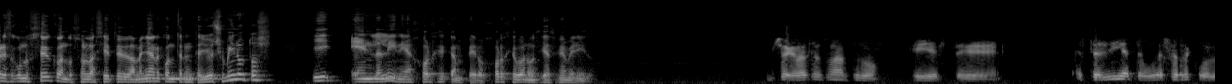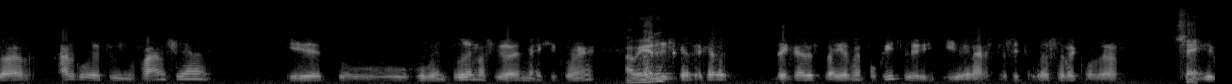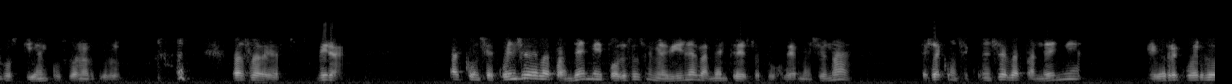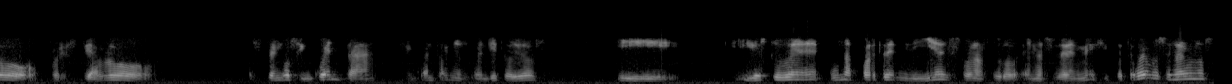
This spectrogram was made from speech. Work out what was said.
con usted cuando son las 7 de la mañana con 38 minutos. Y en la línea, Jorge Campero. Jorge, buenos días, bienvenido. Muchas gracias, Arturo. Y este, este día te voy a hacer recordar algo de tu infancia y de tu juventud en la Ciudad de México, ¿eh? A ver. es que deja, deja de explayarme poquito y, verás que sí te voy a hacer recordar sí. viejos tiempos, Juan Arturo. Vas a ver. Mira, a consecuencia de la pandemia, y por eso se me viene a la mente esto que voy a mencionar, es la consecuencia de la pandemia, yo recuerdo, pues te hablo, pues tengo 50, 50 años, bendito Dios, y, y estuve una parte de mi niñez, con Arturo, en la Ciudad de México. Te voy a mencionar unos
